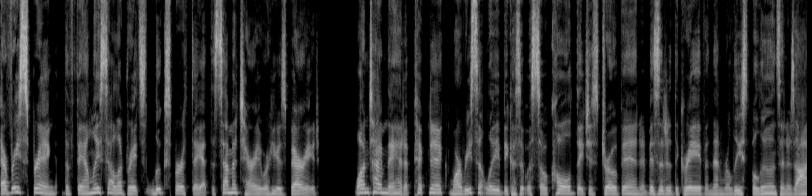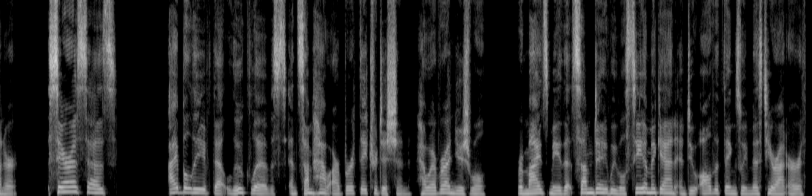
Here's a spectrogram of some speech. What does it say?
Every spring, the family celebrates Luke's birthday at the cemetery where he was buried. One time they had a picnic. More recently, because it was so cold, they just drove in and visited the grave and then released balloons in his honor. Sarah says, I believe that Luke lives, and somehow our birthday tradition, however unusual, reminds me that someday we will see him again and do all the things we missed here on earth.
